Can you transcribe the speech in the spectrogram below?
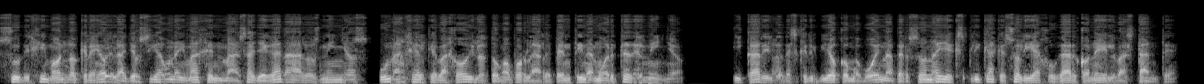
Su Digimon lo creó el Ayoshi a una imagen más allegada a los niños, un ángel que bajó y lo tomó por la repentina muerte del niño. Ikari lo describió como buena persona y explica que solía jugar con él bastante.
